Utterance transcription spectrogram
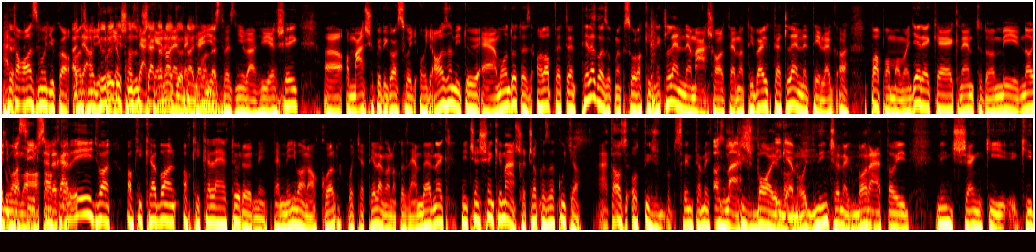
Hát az mondjuk, a, az De a mondjuk hogy a törődés kutyák hazugsága erre nagyon nagy tenyésztve, ez nyilván hülyeség. A másik pedig az, hogy, hogy az, amit ő elmondott, az alapvetően tényleg azoknak szól, akiknek lenne más alternatívájuk, tehát lenne tényleg a papa, mama, gyerekek, nem tudom mi, nagymama, akár így van, akikkel van, akikkel lehet törődni. De mi van akkor, hogyha tényleg annak az embernek nincsen senki másra, csak az a kutya? Hát az ott is szerintem egy Az kis, más. kis baj Igen. van, hogy nincsenek barátaid, nincs senki, ki,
